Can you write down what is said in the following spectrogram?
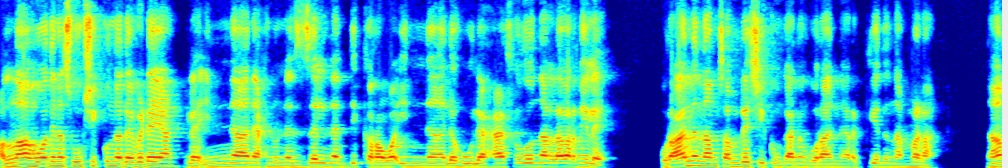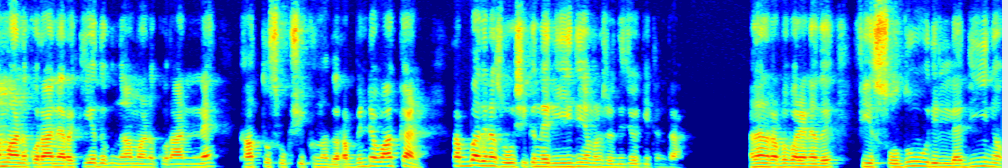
അള്ളാഹു അതിനെ സൂക്ഷിക്കുന്നത് എവിടെയാണ്? അല്ലെ എന്നുള്ള പറഞ്ഞില്ലേ? ഖുറാനെ നാം സംരക്ഷിക്കും. കാരണം ഖുറാൻ ഇറക്കിയത് നമ്മളാണ്. നാം നാമാണ് ഖുറാൻ ഇറക്കിയത്. ആണ് ഖുറാനെ കാത്തു സൂക്ഷിക്കുന്നത്. റബ്ബിന്റെ വാക്കാണ്. റബ്ബ് അതിനെ സൂക്ഷിക്കുന്ന രീതി നമ്മൾ ശ്രദ്ധിച്ചു നോക്കിയിട്ടുണ്ടാ? അതാണ് റബ്ബ് പറയുന്നത്. ഫി സുദൂരില്ലദീന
